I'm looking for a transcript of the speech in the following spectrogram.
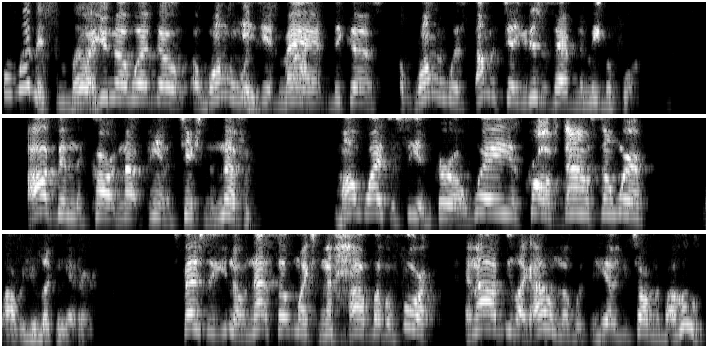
Well, women some But bullshit. you know what though? A woman would get mad because a woman was. I'm gonna tell you, this has happened to me before. I've been in the car not paying attention to nothing. My wife would see a girl way across down somewhere. Why were you looking at her? Especially, you know, not so much now, but before. And I'd be like, I don't know what the hell you talking about. Who?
